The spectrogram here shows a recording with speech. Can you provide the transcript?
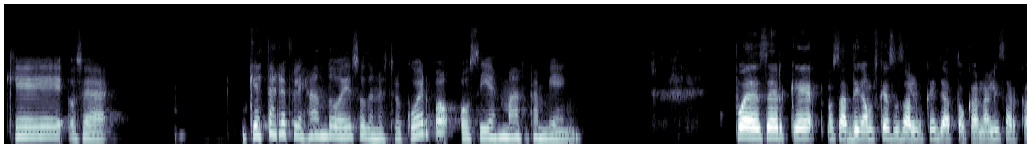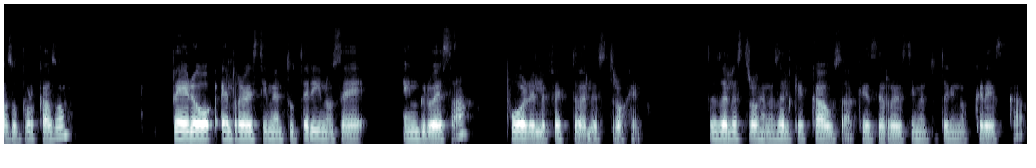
¿qué, o sea, ¿qué está reflejando eso de nuestro cuerpo o si es más también? Puede ser que, o sea, digamos que eso es algo que ya toca analizar caso por caso, pero el revestimiento uterino se engruesa por el efecto del estrógeno. Entonces el estrógeno es el que causa que ese revestimiento uterino crezca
